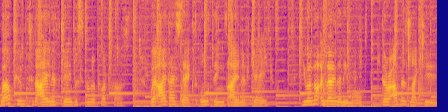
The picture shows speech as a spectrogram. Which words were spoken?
Welcome to the INFJ Whisperer podcast, where I dissect all things INFJ. You are not alone anymore, there are others like you.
